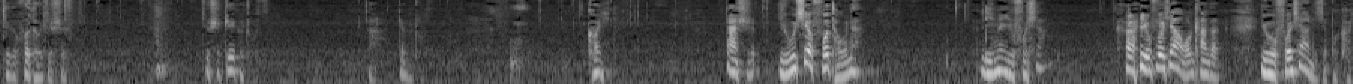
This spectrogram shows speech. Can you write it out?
这个佛头就是就是这个珠子，啊，这个珠子可以的，但是有些佛头呢，里面有佛像。有佛像，我看到有佛像的就不可以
